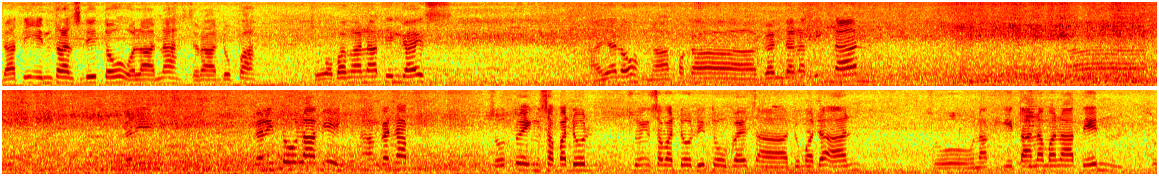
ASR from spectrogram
Dati entrance dito wala na, sirado pa. So abangan natin guys. Ayan oh, napakaganda na tingnan. Ah, ganito, ganito lagi ang ganap. So tuwing Sabado, tuwing Sabado dito guys ah, dumadaan. So nakikita naman natin. So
